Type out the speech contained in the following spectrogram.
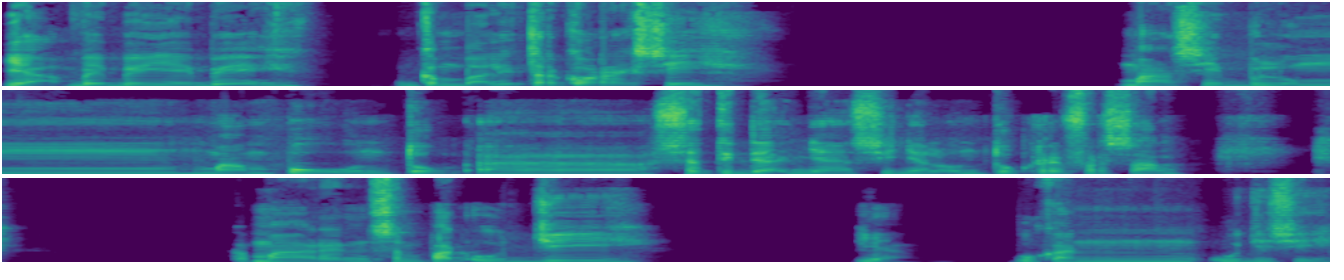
Ya, BBYB kembali terkoreksi masih belum mampu untuk uh, setidaknya sinyal untuk reversal. Kemarin sempat uji ya, bukan uji sih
